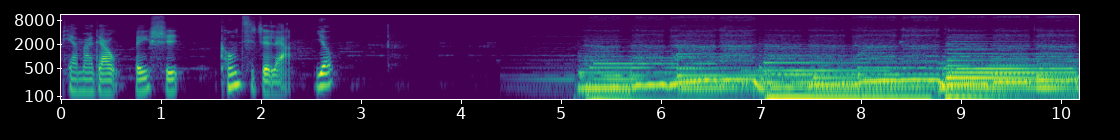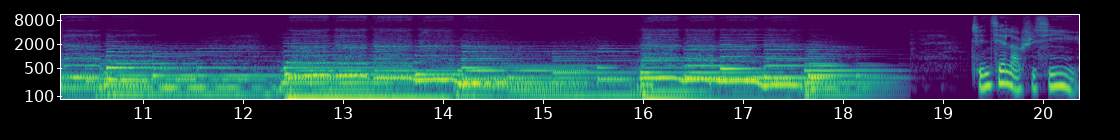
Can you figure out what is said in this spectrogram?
，PM 二点五为十，空气质量优。陈谦老师心语。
